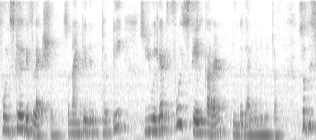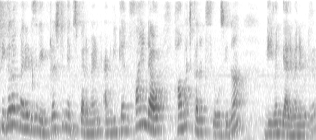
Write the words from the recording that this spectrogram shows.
full scale deflection. So 19 and 30. So you will get full scale current in the galvanometer. So this figure of merit is an interesting experiment and we can find out how much current flows in a given galvanometer,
